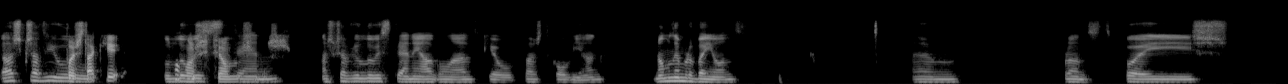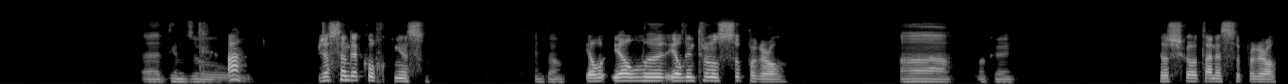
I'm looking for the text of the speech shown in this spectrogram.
Eu acho que já vi o, Pois está aqui o alguns Lewis filmes. Mas- Acho que já vi o Lewis Tan em algum lado, que é o que faz de Cole Young. Não me lembro bem onde. Ahm, pronto, depois ah, temos o. Ah! Já sei onde é que eu reconheço. Então. Ele, ele, ele entrou no Supergirl. Ah, ok, Ele chegou a estar na Supergirl.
